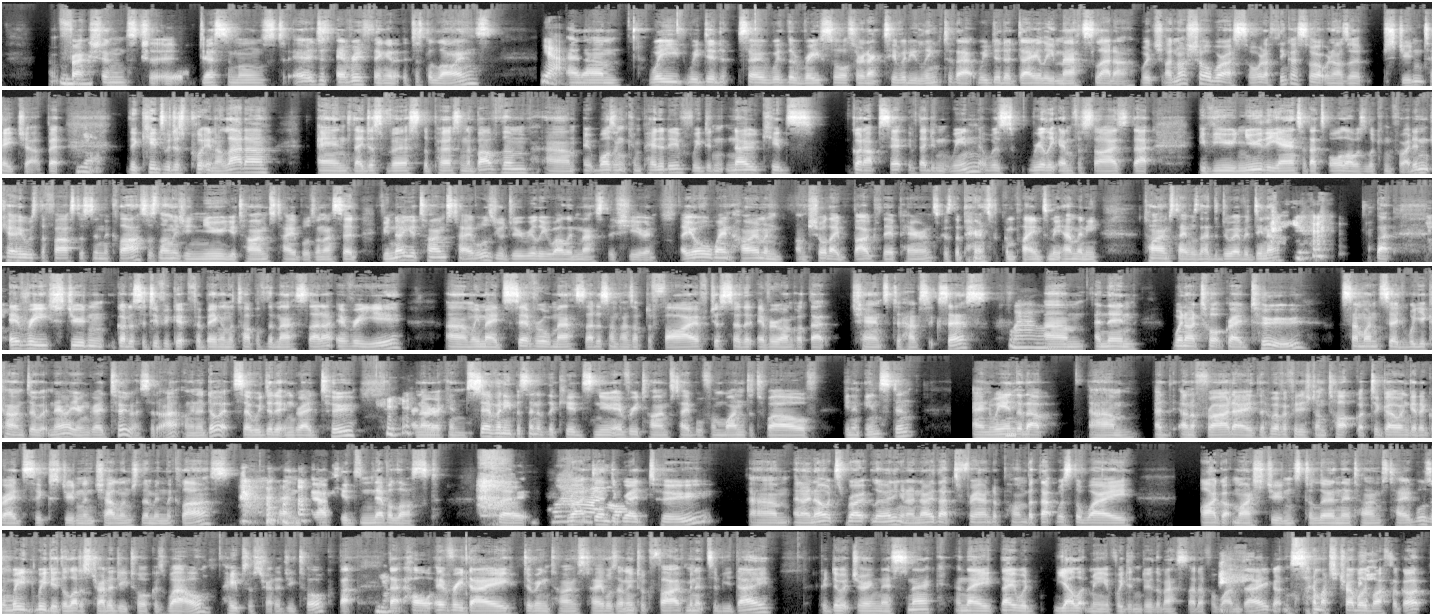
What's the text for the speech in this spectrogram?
Mhm. fractions to decimals, to just everything. It, it just aligns Yeah. and um, we we did so with the resource or an activity linked to that. We did a daily maths ladder, which I'm not sure where I saw it. I think I saw it when I was a student teacher, but Yeah. the kids were just put in a ladder and they just versed the person above them. Um, it wasn't competitive. We didn't know kids got upset if they didn't win. It was really emphasized that if you knew the answer, that's all I was looking for. I didn't care who was the fastest in the class as long as you knew your times tables. And I said, if you know your times tables, you'll do really well in maths this year. And they all went home and I'm sure they bugged their parents because the parents would complain to me how many times tables they had to do over dinner. But every student got a certificate for being on the top of the maths ladder every year. Um, we made several maths ladders, sometimes up to five, just so that everyone got that chance to have success. wow. Um, and then when I taught grade two, someone said, Well, you can't do it now. You're in grade two. I said, All right, I'm going to do it. So we did it in grade two. and I reckon 70% of the kids knew every times table from one to 12 in an instant. And we Mm. ended up um, at, on a Friday, the, whoever finished on top got to go and get a grade six student and challenge them in the class. And our kids never lost. So right down to grade two. Um, and I know it's rote learning and I know that's frowned upon, but that was the way I got my students to learn their times tables. And we, we did a lot of strategy talk as well, heaps of strategy talk. But Yeah. that whole every day doing times tables only took five minutes of your day. Could do it during their snack. And they, they would yell at me if we didn't do the maths ladder for one day. Got in so much trouble if I forgot.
